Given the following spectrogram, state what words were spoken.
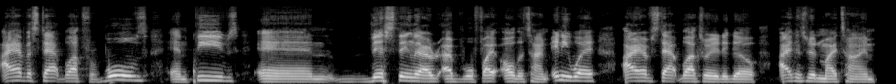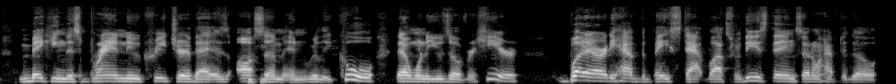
I have a stat block for wolves and thieves and this thing that I, I will fight all the time anyway. I have stat blocks ready to go. I can spend my time making this brand new creature that is mm-hmm. awesome and really cool that I want to use over here. But I already have the base stat blocks for these things, so I don't have to go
